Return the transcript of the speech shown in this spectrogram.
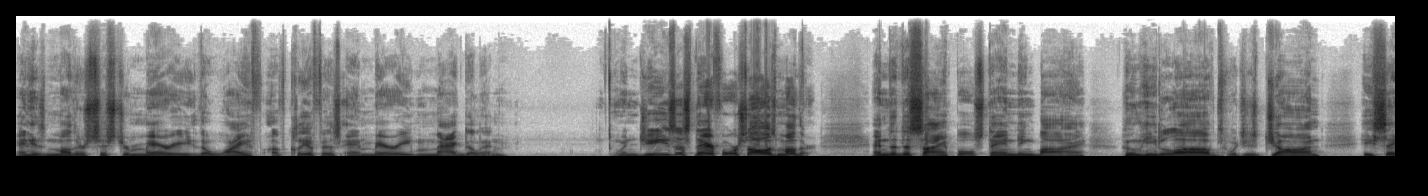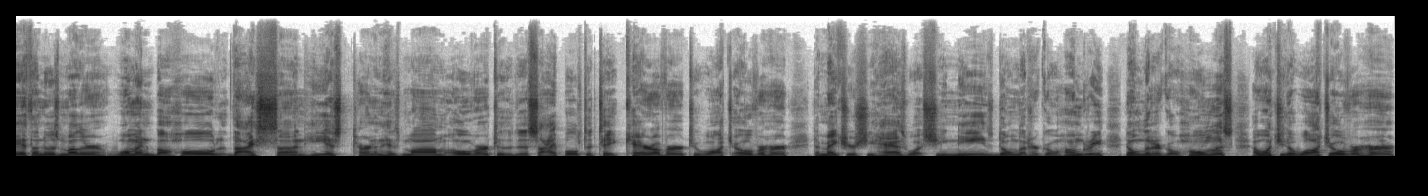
and his mother's sister Mary, the wife of Cleophas, and Mary Magdalene. When Jesus therefore saw his mother, and the disciple standing by, whom he loved, which is John, he saith unto his mother, Woman, behold thy son. He is turning his mom over to the disciple to take care of her, to watch over her, to make sure she has what she needs. Don't let her go hungry. Don't let her go homeless. I want you to watch over her.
